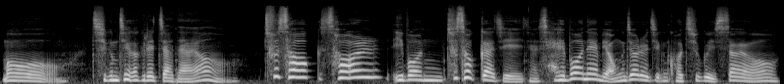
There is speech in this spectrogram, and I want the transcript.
뭐 지금 제가 그랬잖아요. 추석, 설, 이번 추석까지 세 번의 명절을 지금 거치고 있어요.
